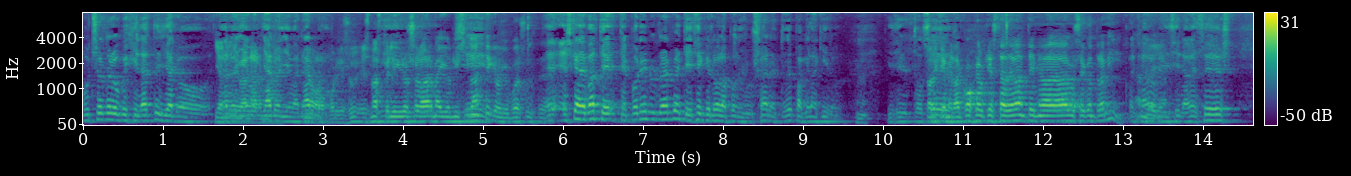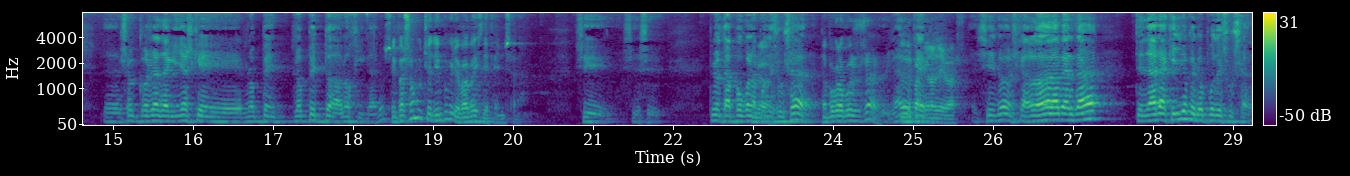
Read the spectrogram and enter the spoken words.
muchos de los vigilantes ya no, ya, no, llevan, arma. Ya no llevan arma. No, porque es más peligroso el arma y el vigilante que lo que puede suceder. Eh, es que además te, te, ponen un arma y te dicen que no la puedes usar, entonces ¿para qué la quiero? Mm. entonces, ¿Para que me la coge el que está delante y no la use contra mí? Claro, decir, a veces eh, son cosas de aquellas que rompen, rompen toda lógica. ¿no? Se pasó mucho tiempo que llevabais defensa. Sí, sí, sí. Pero tampoco la puedes usar. ¿Tampoco la puedes usar? Claro, ¿Para qué la llevas? Sí, no, es que a la verdad te dan aquello que no puedes usar.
